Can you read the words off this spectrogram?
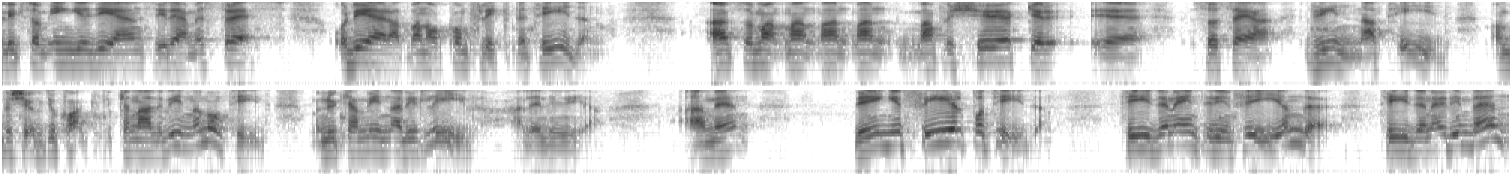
liksom, ingrediens i det här med stress och det är att man har konflikt med tiden. Alltså man, man, man, man, man försöker eh, så att säga vinna tid. Man försöker, du kan, du kan aldrig vinna någon tid, men du kan vinna ditt liv. Halleluja. Amen. Det är inget fel på tiden. Tiden är inte din fiende, tiden är din vän.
